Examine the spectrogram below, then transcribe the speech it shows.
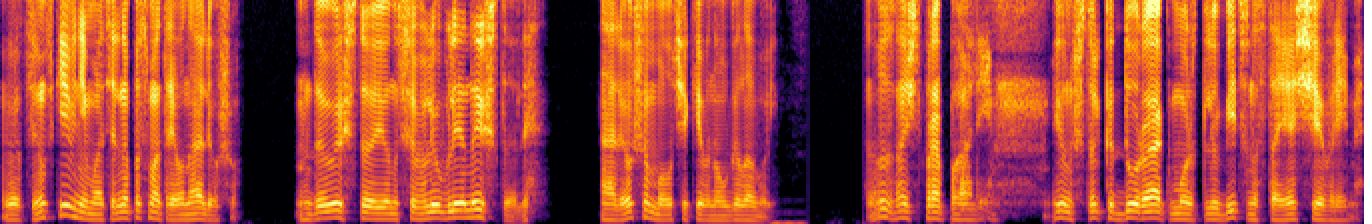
Верцинский внимательно посмотрел на Алёшу. «Да вы что, юноша, влюблены, что ли?» Алёша молча кивнул головой. Ну, значит, пропали. И он ж только дурак может любить в настоящее время.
